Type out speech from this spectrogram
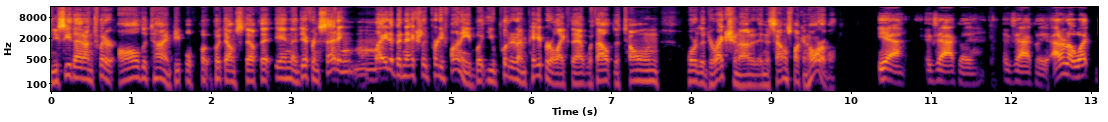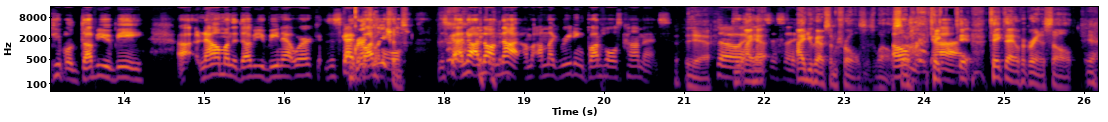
And you see that on Twitter all the time. People put, put down stuff that in a different setting might have been actually pretty funny, but you put it on paper like that without the tone or the direction on it, and it sounds fucking horrible. Yeah, exactly. Exactly. I don't know what people, WB, uh, now I'm on the WB network. This guy, Butthole this guy, no, no, I'm not. I'm, I'm like reading buttholes comments. Yeah. So I have, like, I do have some trolls as well. Oh so my take, god. Take, take, that with a grain of salt. Yeah.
